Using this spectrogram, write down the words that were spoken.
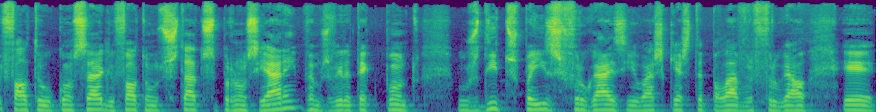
falta o Conselho, faltam os Estados se pronunciarem. Vamos ver até que ponto os ditos países frugais, e eu acho que esta palavra frugal é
